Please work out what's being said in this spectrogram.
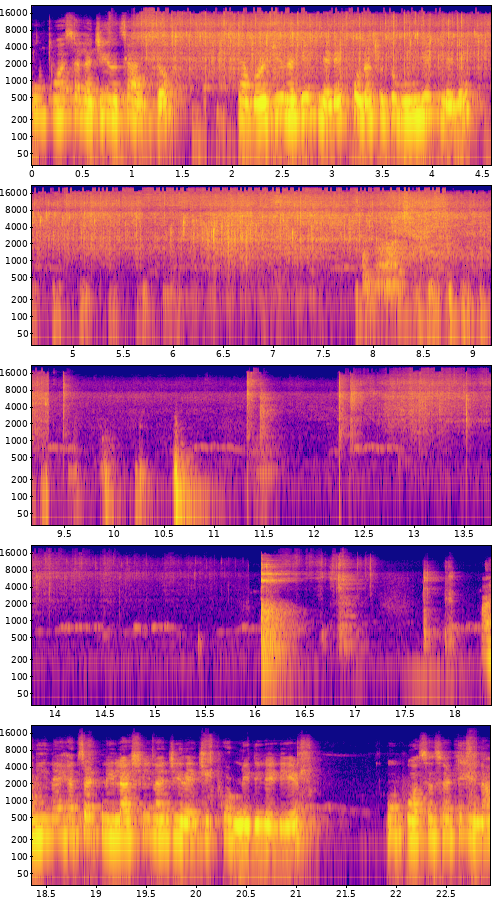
उपवासाला जिरं चालतं त्यामुळे जिरं घेतलेले थोडंसं धुवून घेतलेले आणि ना ह्या चटणीला अशी ना जिऱ्याची फोडणी दिलेली आहे. उपवासासाठी आहे ना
